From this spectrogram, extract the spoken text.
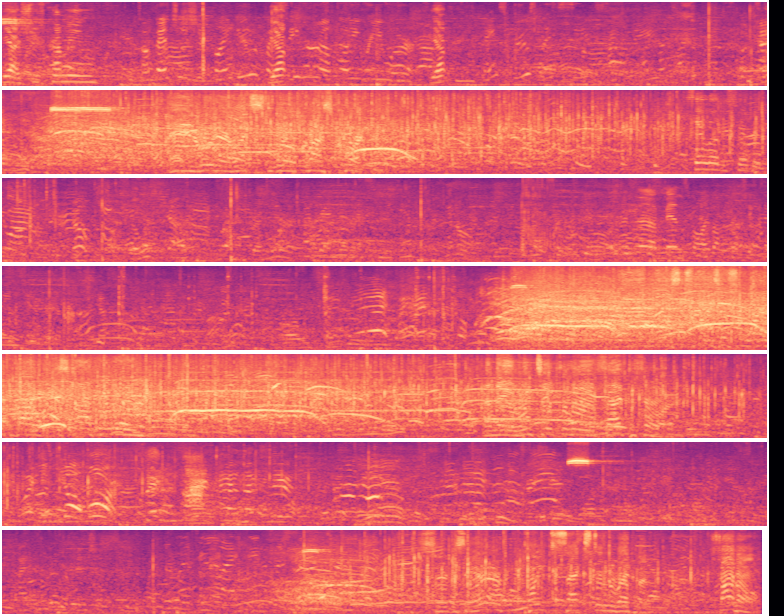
Yeah, she's coming. Eventually she'll find you. If Yep. I see her, I'll tell you where you are. Yep. Thanks, Bruce. Nice to see you. And Reader elects to go across court. Say hello to Sylvia. There's men's volleyball coach. And they retake the lead, five to four. Service error, point Saxton Redmann. All.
